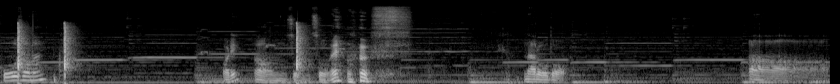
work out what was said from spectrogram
こうじゃない？あれ？あうんそうそうね。なるほど。あ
